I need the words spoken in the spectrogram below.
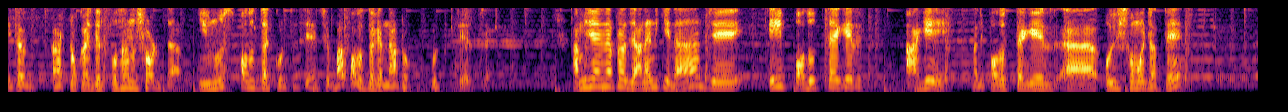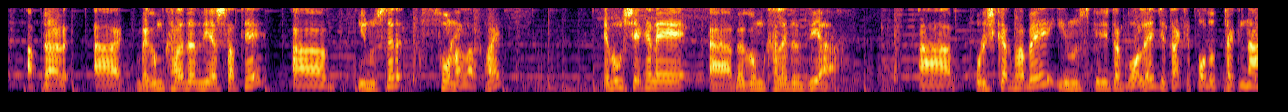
এটা টোকাইদের প্রধান সর্দার ইউনুস পদত্যাগ করতে চেয়েছে বা পদত্যাগের নাটক করতে চেয়েছে। আমি জানি আপনারা জানেন কিনা যে এই পদত্যাগের আগে মানে পদত্যাগের ওই সময়টাতে আপনার বেগম খালেদা জিয়ার সাথে ইউনুসের ফোন আলাপ হয় এবং সেখানে বেগম খালেদা জিয়া পরিষ্কারভাবে ইউনুসকে যেটা বলে যে তাকে পদত্যাগ না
